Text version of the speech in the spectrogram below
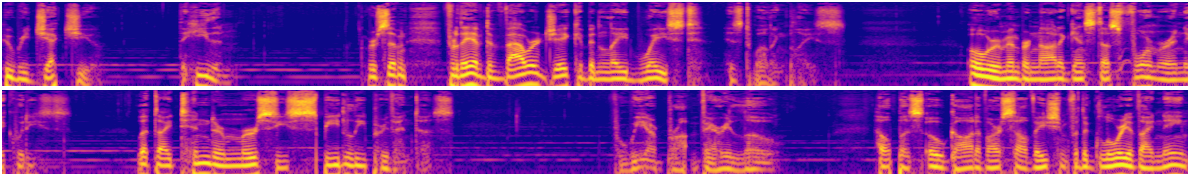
who reject you, the heathen. Verse 7 For they have devoured Jacob and laid waste his dwelling place. O remember not against us former iniquities. Let thy tender mercy speedily prevent us. For we are brought very low. Help us, O God of our salvation, for the glory of thy name,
